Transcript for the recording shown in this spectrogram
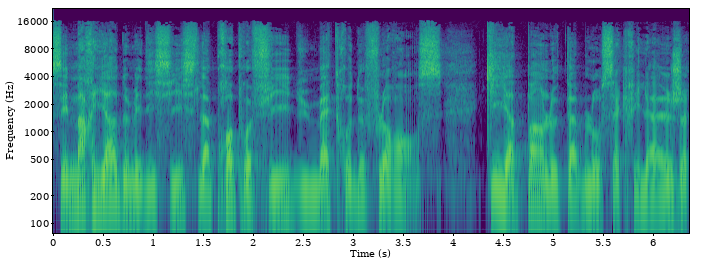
C'est Maria de Médicis, la propre fille du maître de Florence. Qui a peint le tableau sacrilège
